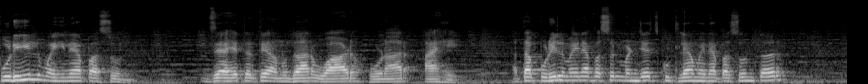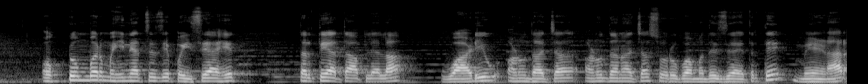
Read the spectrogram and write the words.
पुढील महिन्यापासून जे आहे तर ते अनुदान वाढ होणार आहे. आता पुढील महिन्यापासून म्हणजेच कुठल्या महिन्यापासून? तर ऑक्टोंबर महिन्याचे जे पैसे आहेत तर ते आता आपल्याला वाढीव अनुदाच्या अनुदानाच्या स्वरूपामध्ये जे आहे तर ते मिळणार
